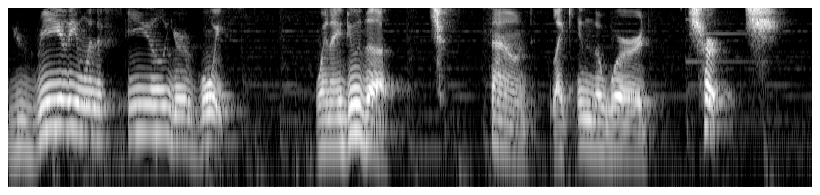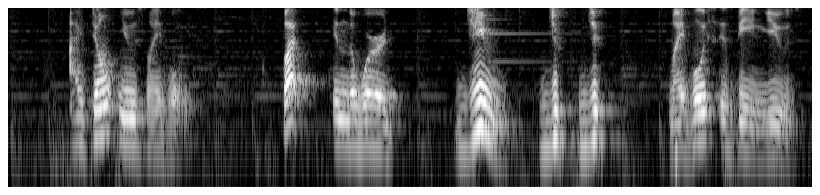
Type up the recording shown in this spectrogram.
you really want to feel your voice. When I do the ch sound, like in the word church, I don't use my voice. But in the word gym, j, j, my voice is being used.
